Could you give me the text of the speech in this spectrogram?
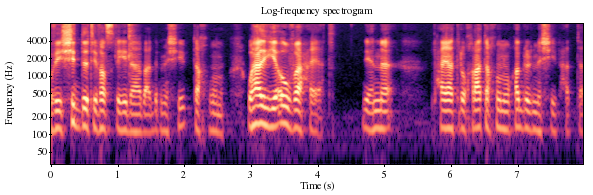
في شدة فصله لها بعد المشيب تخونه. وهذه هي أوفى حياة لأن الحياة الأخرى تخون قبل المشيب حتى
